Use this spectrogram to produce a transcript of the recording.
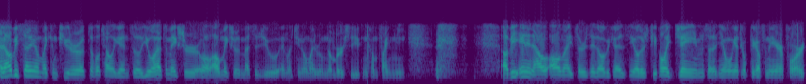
And I'll be setting up my computer at the hotel again, so you'll have to make sure. Well, I'll make sure to message you and let you know my room number so you can come find me. I'll be in and out all night Thursday though because you know there's people like James. that you know we have to go pick up from the airport.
